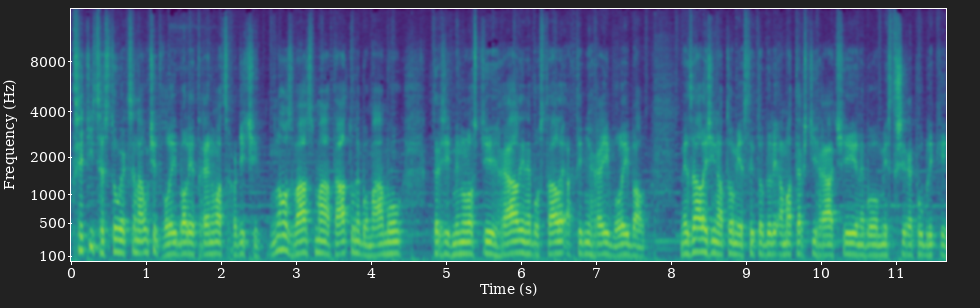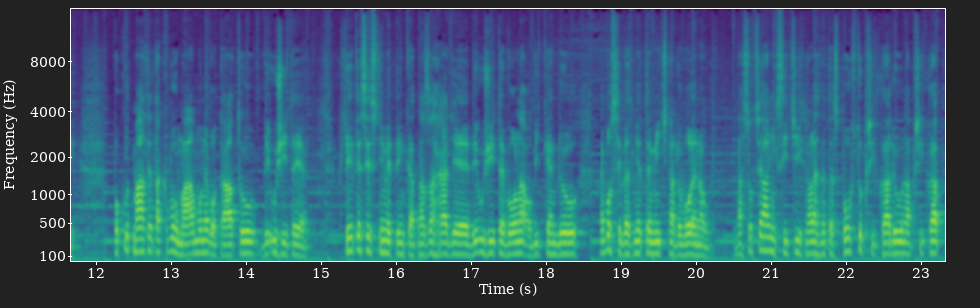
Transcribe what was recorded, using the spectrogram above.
Třetí cestou, jak se naučit volejbal, je trénovat s rodiči. Mnoho z vás má tátu nebo mámu, kteří v minulosti hráli nebo stále aktivně hrají volejbal. Nezáleží na tom, jestli to byli amatérští hráči nebo mistři republiky. Pokud máte takovou mámu nebo tátu, využijte je. Chtějte si s nimi pinkat na zahradě, využijte volna o víkendu nebo si vezměte míč na dovolenou. Na sociálních sítích naleznete spoustu příkladů, například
